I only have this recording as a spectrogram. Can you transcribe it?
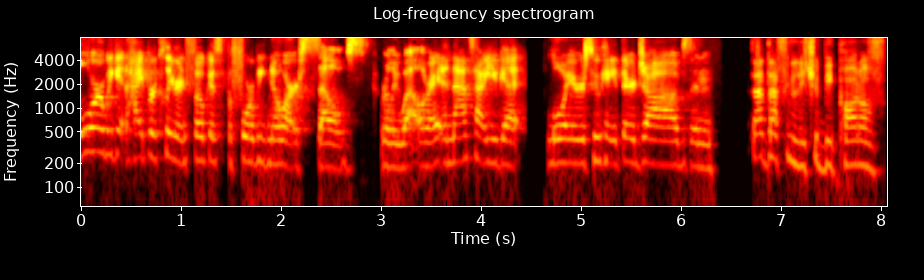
Or we get hyper clear and focused before we know ourselves really well, right? And that's how you get lawyers who hate their jobs and that definitely should be part of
